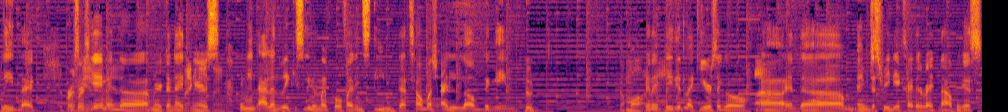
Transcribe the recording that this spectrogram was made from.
played like The the first game and the American Nightmares. Right, I mean, Alan Wake is even my profile in Steam. That's how much I love the game. Come on. And I played it like years ago, uh, and um, I'm just really excited right now because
